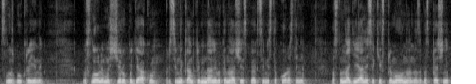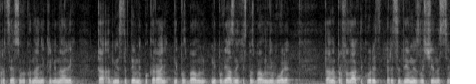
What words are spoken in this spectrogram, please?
служби України Висловлюємо щиру подяку працівникам кримінально-виконавчої інспекції міста Коростеня, основна діяльність яких спрямована на забезпечення процесу виконання кримінальних та адміністративних покарань, не пов'язаних із позбавленням волі, та на профілактику рецидивної злочинності.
